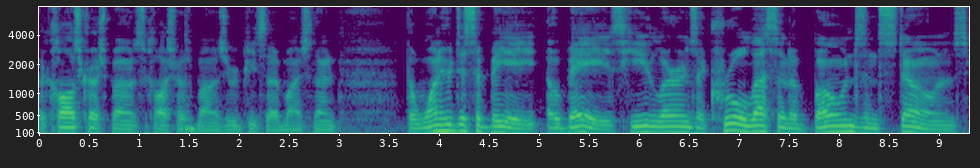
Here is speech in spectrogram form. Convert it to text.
The claws crush bones, the claws crush bones. He repeats that a bunch. Then the one who disobey obeys, he learns a cruel lesson of bones and stones.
